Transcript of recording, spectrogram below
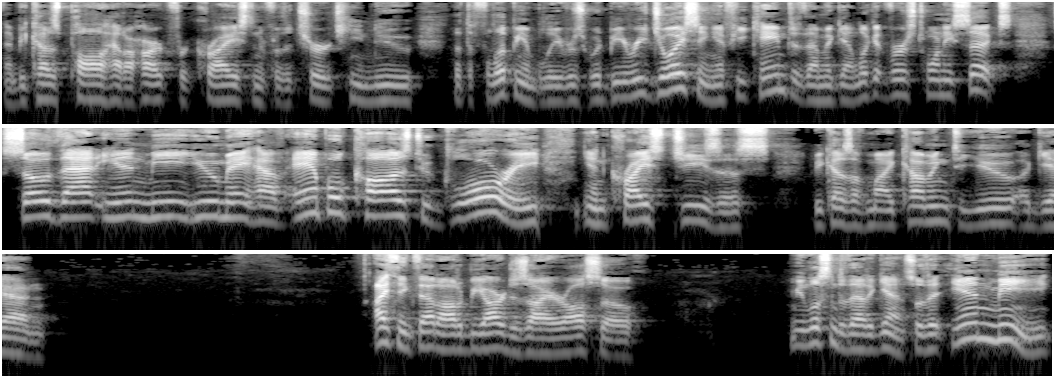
And because Paul had a heart for Christ and for the church, he knew that the Philippian believers would be rejoicing if he came to them again. Look at verse 26. So that in me you may have ample cause to glory in Christ Jesus because of my coming to you again. I think that ought to be our desire also. I listen to that again. So that in me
